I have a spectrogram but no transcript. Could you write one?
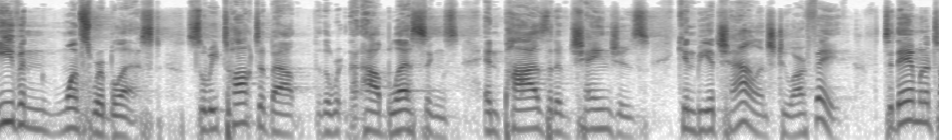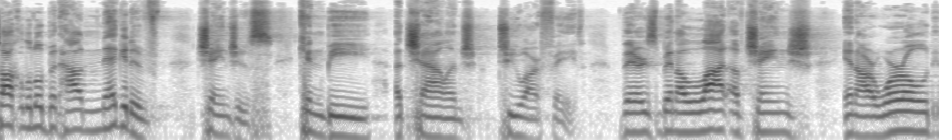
even once we're blessed. So we talked about the, how blessings and positive changes can be a challenge to our faith. Today I'm going to talk a little bit how negative changes can be a challenge to our faith. There's been a lot of change in our world,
